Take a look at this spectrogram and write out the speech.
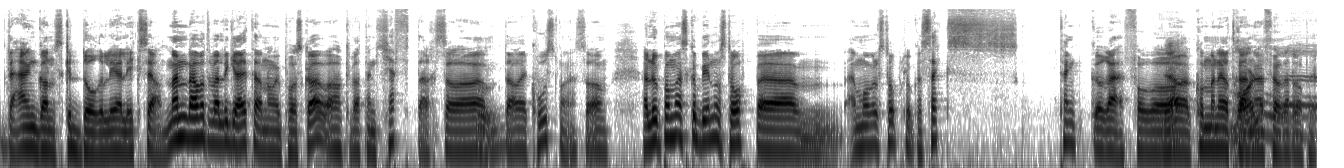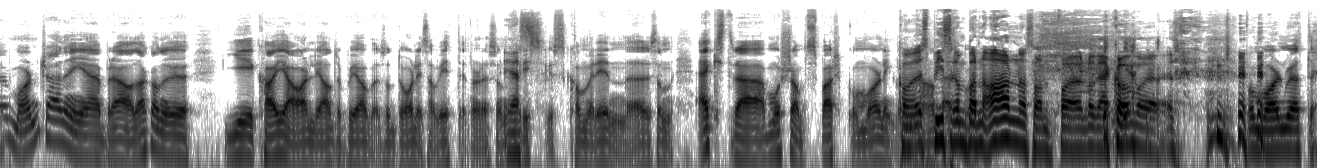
Det er en ganske dårlig elixia. Men det har vært veldig greit her nå i påska. Det har ikke vært en kjeft der, så det har jeg kost meg. Så jeg lurer på om jeg skal begynne å stå opp eh, Jeg må vel stå opp klokka seks, tenker jeg, for å Ja. komme ned og trene Morgen- før jeg drar på eh, jobb. Morgentrening er bra, og da kan du gi Kaja og alle de andre på jobben sånn dårlig samvittighet når det er sånn Yes. friskus kommer inn. Er sånn ekstra morsomt spark om morgenen. Kom, jeg spiser er en banan og sånn når jeg kommer. på morgenmøte.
